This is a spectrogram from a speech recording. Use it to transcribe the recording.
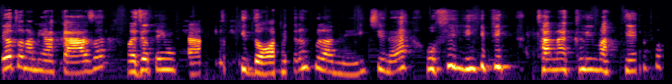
eu estou na minha casa, mas eu tenho um gato que dorme tranquilamente, né? O Felipe está na Climatempo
